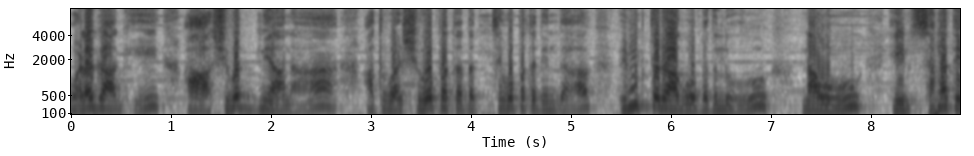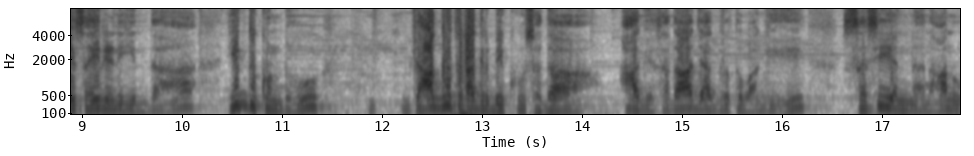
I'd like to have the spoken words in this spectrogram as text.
ಒಳಗಾಗಿ ಆ ಶಿವಜ್ಞಾನ ಅಥವಾ ಶಿವಪಥದ, ಶಿವಪಥದಿಂದ ವಿಮುಕ್ತರಾಗುವ ಬದಲು ನಾವು ಈ ಸಮತೆ ಸೈರಿಣಿಯಿಂದ ಇದ್ದುಕೊಂಡು ಜಾಗೃತರಾಗಿರಬೇಕು ಸದಾ. ಹಾಗೆ ಸದಾ ಜಾಗೃತವಾಗಿ ಸಸಿಯನ್ನು ನಾನು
